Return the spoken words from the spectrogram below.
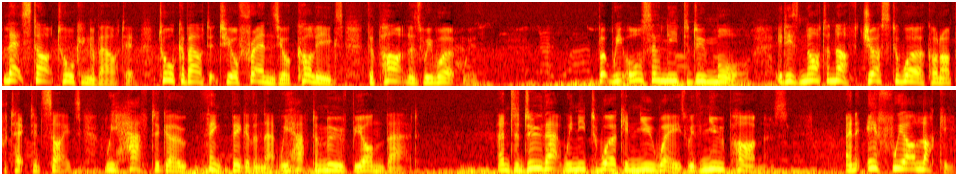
Let's start talking about it. Talk about it to your friends, your colleagues, the partners we work with. But we also need to do more. It is not enough just to work on our protected sites. We have to go think bigger than that. We have to move beyond that. And to do that, we need to work in new ways with new partners. And if we are lucky,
